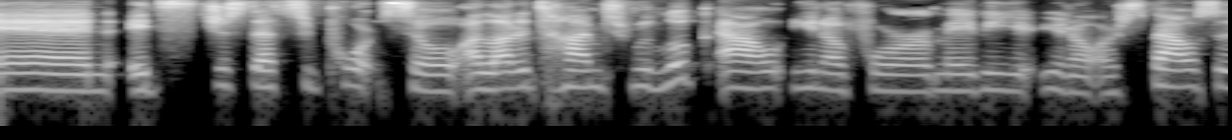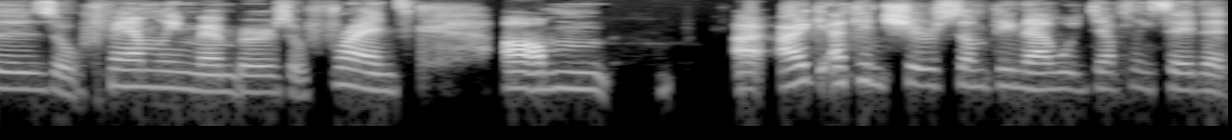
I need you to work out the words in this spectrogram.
And it's just that support. So a lot of times we look out, you know, for maybe, you know, our spouses or family members or friends. Um, I, I, can share something that would definitely say that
